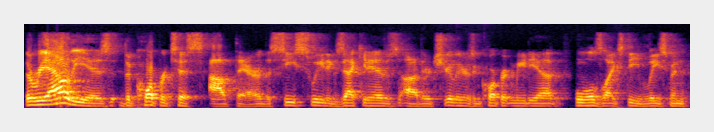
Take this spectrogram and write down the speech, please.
the reality is the corporatists out there, the C-suite executives, uh, their cheerleaders in corporate media, fools like Steve Liesman,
